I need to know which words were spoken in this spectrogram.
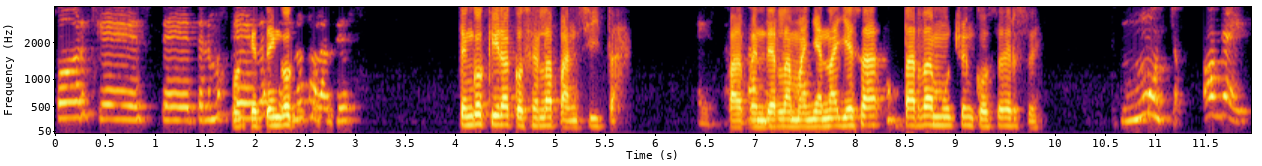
Porque este, tenemos que Porque tengo, a las 10. Tengo que ir a coser la pancita para venderla mañana y esa tarda mucho en coserse. Mucho. Ok.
